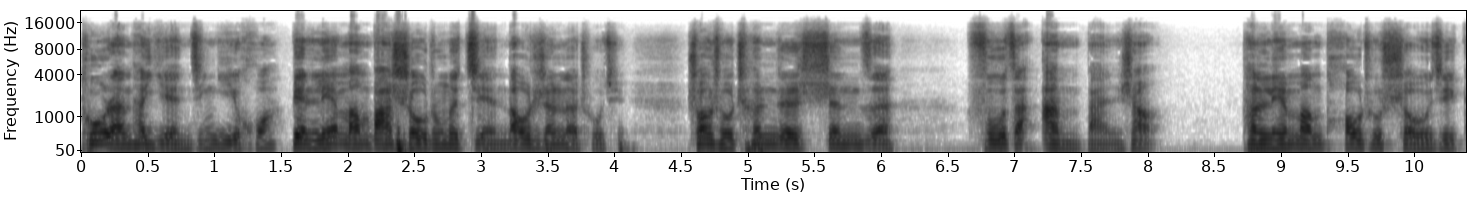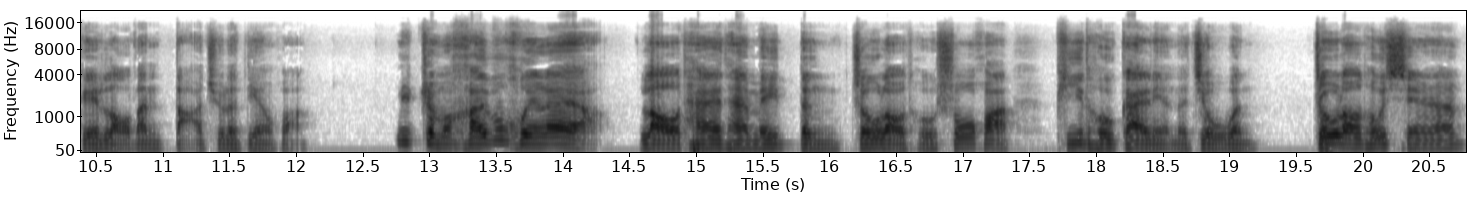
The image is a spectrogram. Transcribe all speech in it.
突然他眼睛一花，便连忙把手中的剪刀扔了出去，双手撑着身子伏在案板上。他连忙掏出手机给老伴打去了电话。你怎么还不回来呀？老太太没等周老头说话，劈头盖脸的就问。周老头显然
